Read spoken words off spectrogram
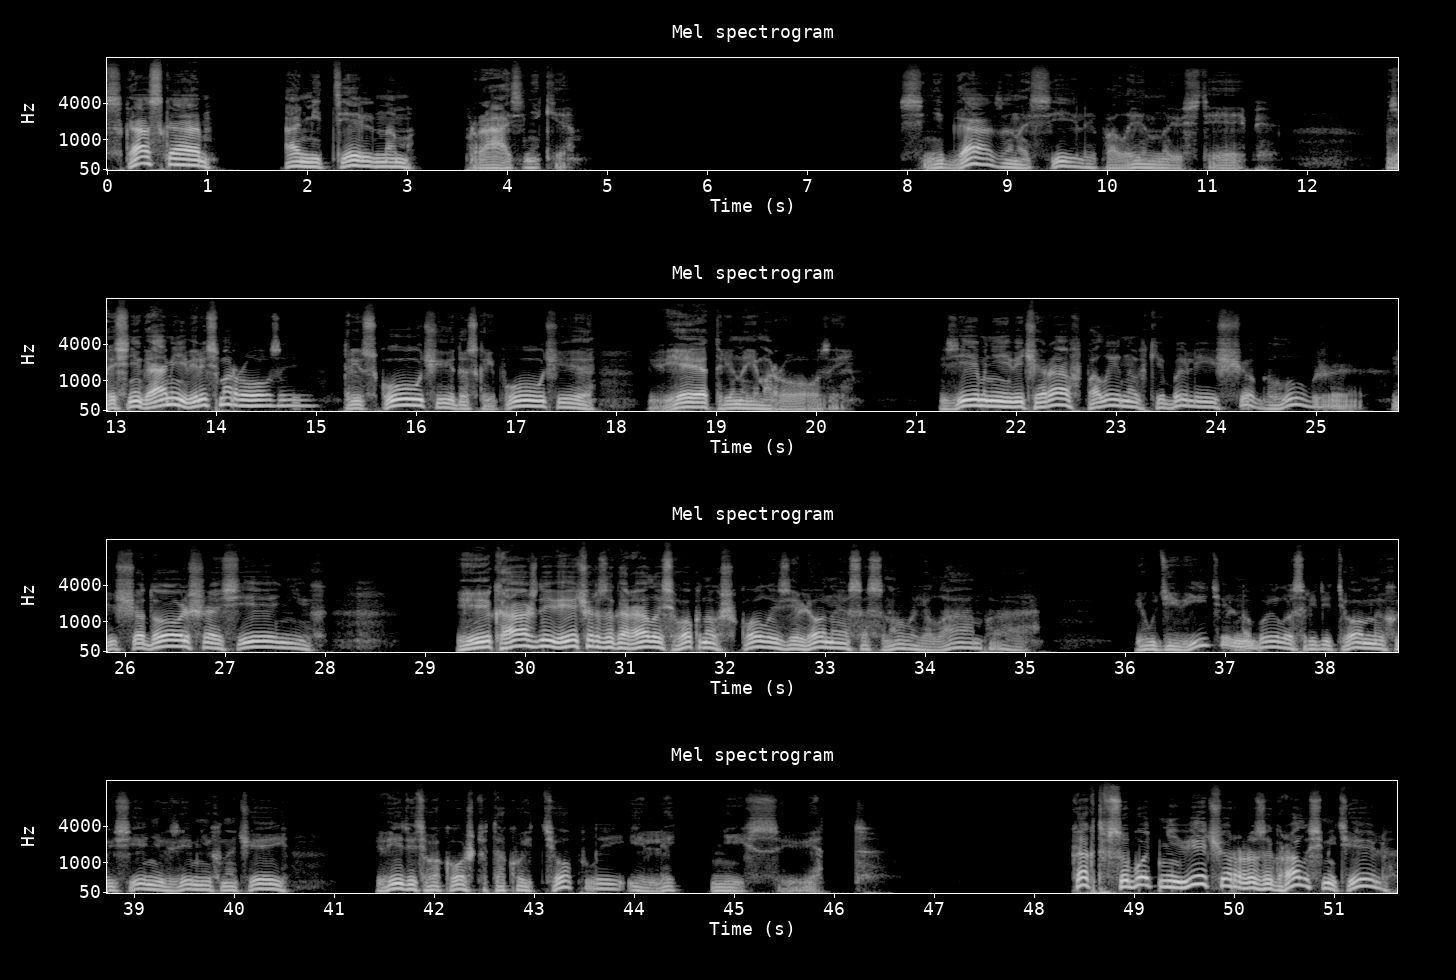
Сказка о метельном празднике. Снега заносили полынную степь. За снегами явились морозы, трескучие да скрипучие, ветреные морозы. Зимние вечера в Полыновке были еще глубже, еще дольше осенних, и каждый вечер загоралась в окнах школы зеленая сосновая лампа. И удивительно было среди темных и синих зимних ночей видеть в окошке такой теплый и летний свет. Как-то в субботний вечер разыгралась метель,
